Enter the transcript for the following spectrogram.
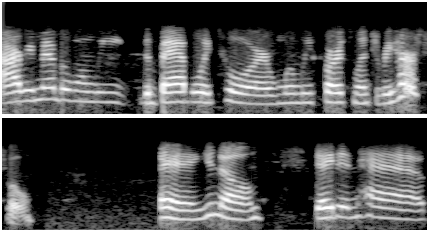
I remember when we the Bad Boy tour when we first went to rehearsal, and you know they didn't have,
